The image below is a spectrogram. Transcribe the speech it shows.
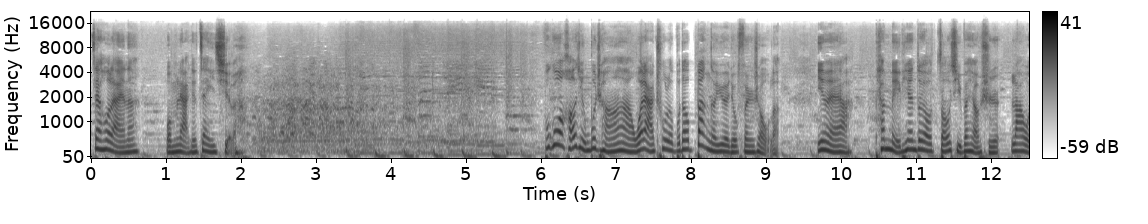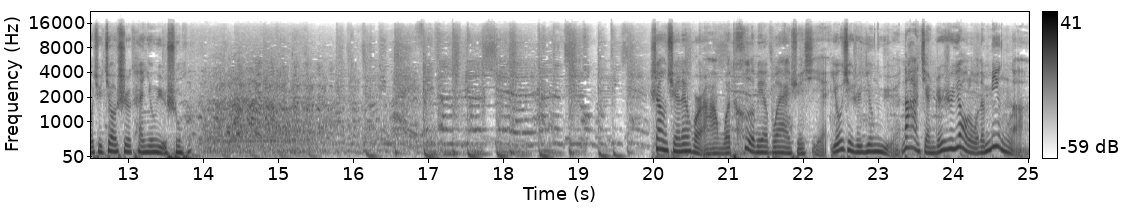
再后来呢，我们俩就在一起了。不过好景不长啊，我俩处了不到半个月就分手了，因为啊，他每天都要早起半小时拉我去教室看英语书。上学那会儿啊，我特别不爱学习，尤其是英语，那简直是要了我的命了。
